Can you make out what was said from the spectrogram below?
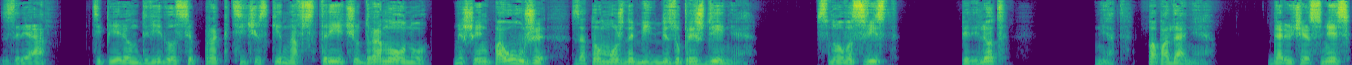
Зря. Теперь он двигался практически навстречу Драмону. Мишень поуже, зато можно бить без упреждения. Снова свист. Перелет? Нет, попадание. Горючая смесь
